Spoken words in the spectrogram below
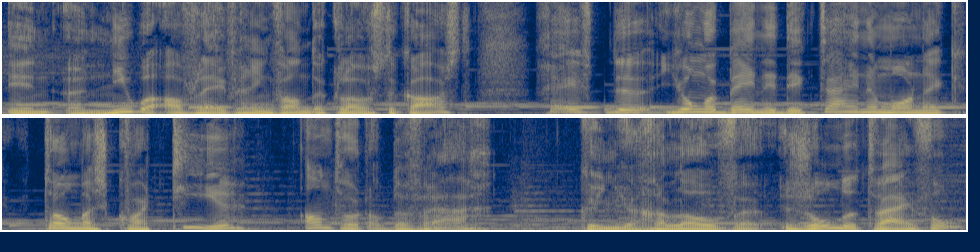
In een nieuwe aflevering van de Kloostercast geeft de jonge Benedictijnenmonnik Thomas Kwartier antwoord op de vraag: kun je geloven zonder twijfel?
